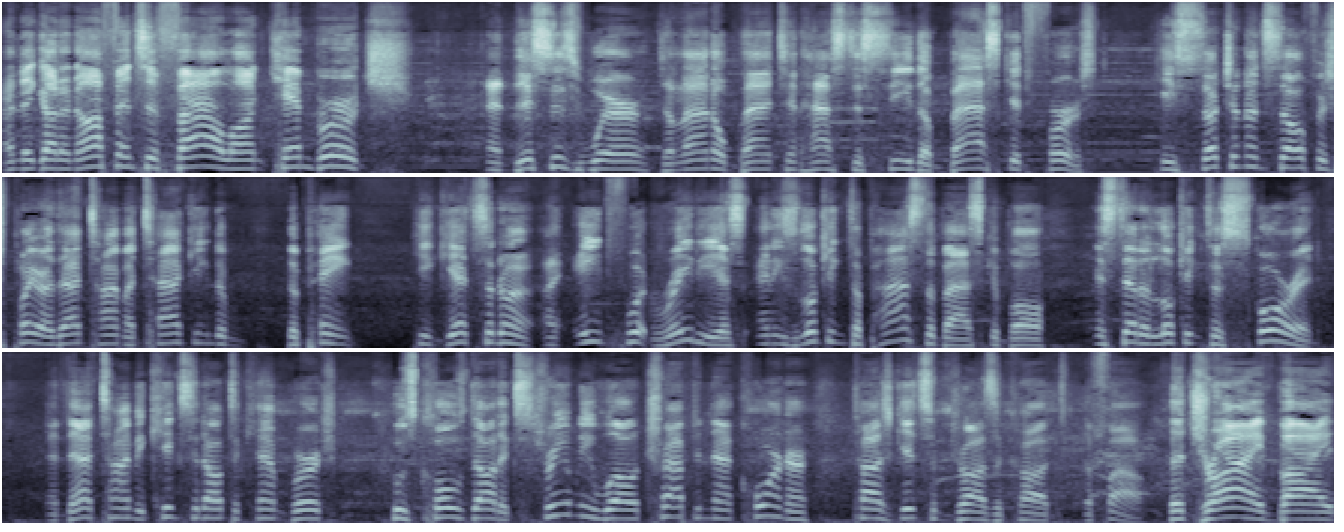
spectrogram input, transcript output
and they got an offensive foul on Khem Birch. And this is where Delano Banton has to see the basket first. He's such an unselfish player at that time, attacking the, the paint. He gets it on an eight foot radius, and he's looking to pass the basketball instead of looking to score it. And that time he kicks it out to Khem Birch, who's closed out extremely well, trapped in that corner. Taj Gibson draws a, call, a foul. The drive by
